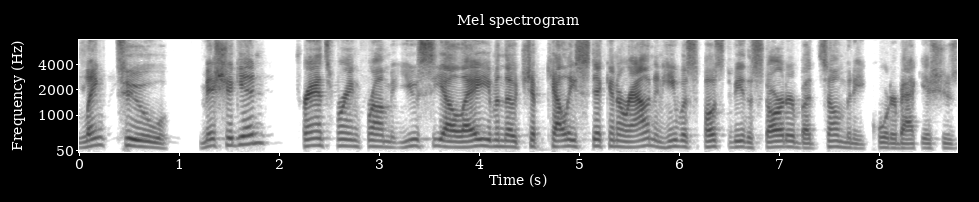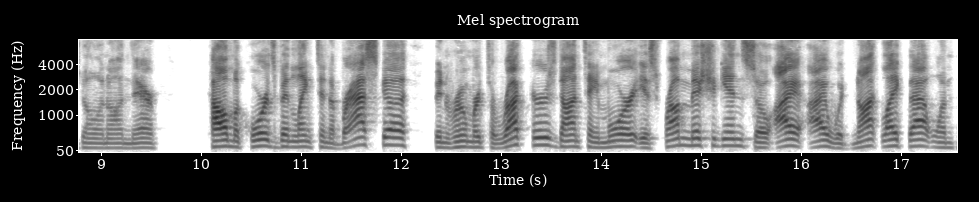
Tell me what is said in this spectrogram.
linked to Michigan, transferring from UCLA, even though Chip Kelly's sticking around and he was supposed to be the starter, but so many quarterback issues going on there. Kyle McCord's been linked to Nebraska, been rumored to Rutgers. Dante Moore is from Michigan, so I I would not like that one.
